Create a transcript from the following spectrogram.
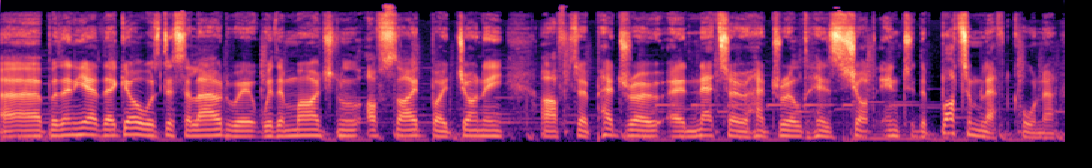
Uh, but then, yeah, their goal was disallowed with, with a marginal offside by Jonny after Pedro uh, Neto had drilled his shot into the bottom left corner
